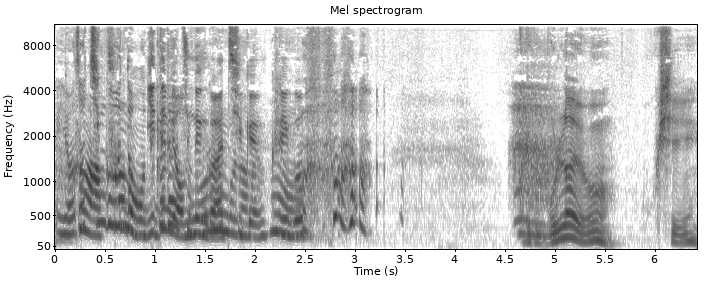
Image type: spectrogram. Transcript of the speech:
여자친구분도 앞으로는 어떻게 믿음이 없는 거야. 지금. 그리고. 어. 그리고 몰라요. 혹시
